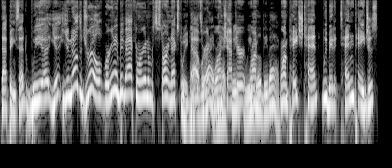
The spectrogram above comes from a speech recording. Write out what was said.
that being said, we uh, you, you know the drill. We're going to be back and we're going to start next week. That's uh, we're, right. We're on Next chapter. we we're on, will be back. We're on page ten. We made it ten pages.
